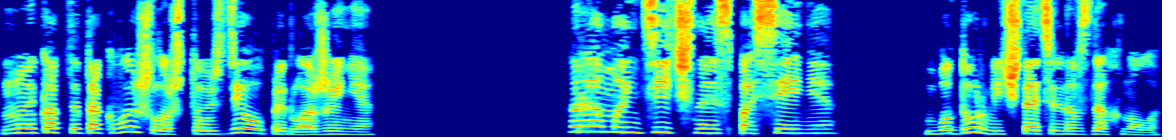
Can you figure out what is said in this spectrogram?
Ну и как-то так вышло, что сделал предложение. «Романтичное спасение», — Будур мечтательно вздохнула.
